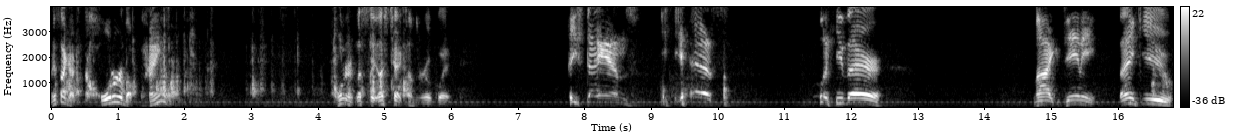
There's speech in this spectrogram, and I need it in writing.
it's like a quarter of a pound. I wonder. Let's see. Let's check something real quick. He stands. Yes. Looky there. Mike, Jenny, thank you.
